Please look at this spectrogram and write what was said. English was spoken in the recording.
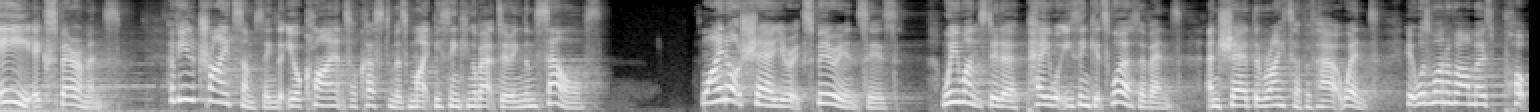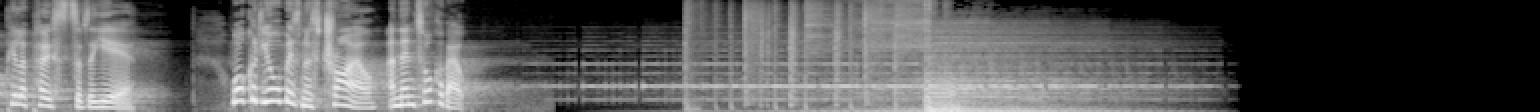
E. Experiments. Have you tried something that your clients or customers might be thinking about doing themselves? Why not share your experiences? We once did a pay what you think it's worth event and shared the write up of how it went. It was one of our most popular posts of the year. What could your business trial and then talk about?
